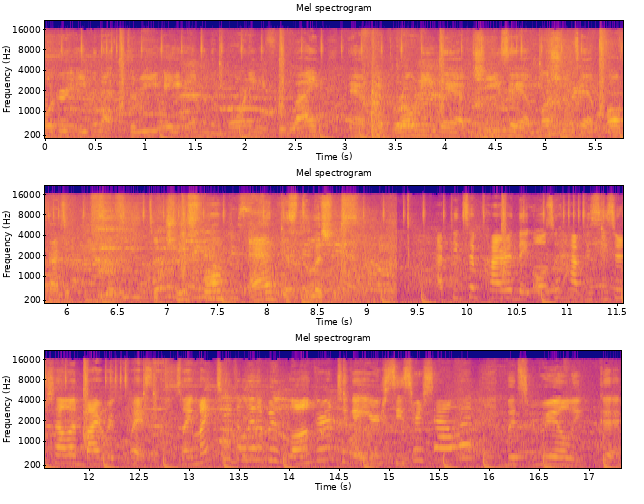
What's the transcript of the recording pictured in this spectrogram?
order even at 3 a.m. in the morning if you like. They have pepperoni, they have cheese, they have mushrooms, they have all kinds of pizzas to choose from, and it's delicious. At Pizza Pirate, they also have the Caesar salad by request. So it might take a little bit longer to get your Caesar salad, but it's really good.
